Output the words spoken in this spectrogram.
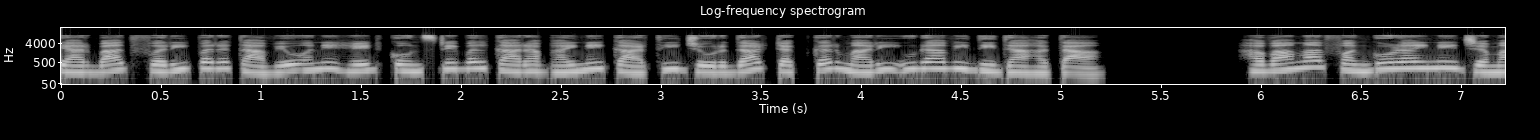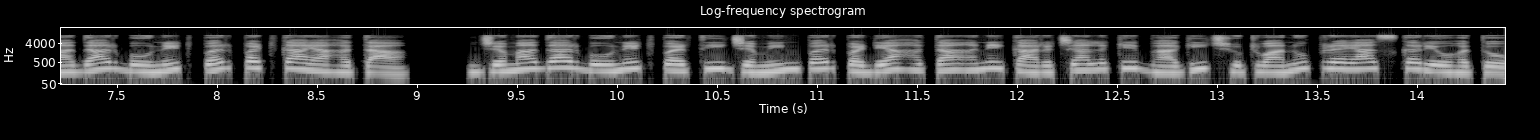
ત્યારબાદ ફરી પરત આવ્યો અને હેડ કોન્સ્ટેબલ કારાભાઈને કારથી જોરદાર ટક્કર મારી ઉડાવી દીધા હતા. હવામાં ફંગોળાઈને જમાદાર બોનેટ પર પટકાયા હતા. જમાદાર બોનેટ પરથી જમીન પર પડ્યા હતા અને કારચાલકે ભાગી છૂટવાનો પ્રયાસ કર્યો હતો.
